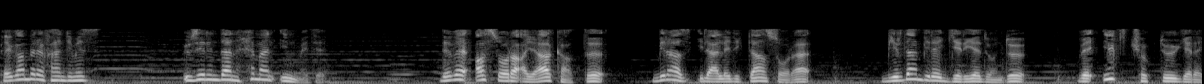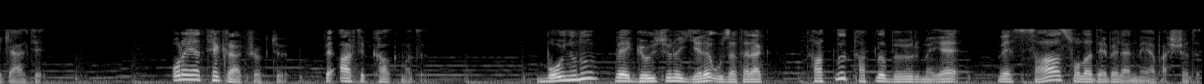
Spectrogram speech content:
Peygamber Efendimiz üzerinden hemen inmedi. Deve az sonra ayağa kalktı, biraz ilerledikten sonra birdenbire geriye döndü ve ilk çöktüğü yere geldi. Oraya tekrar çöktü ve artık kalkmadı. Boynunu ve göğsünü yere uzatarak tatlı tatlı böğürmeye ve sağa sola debelenmeye başladı.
